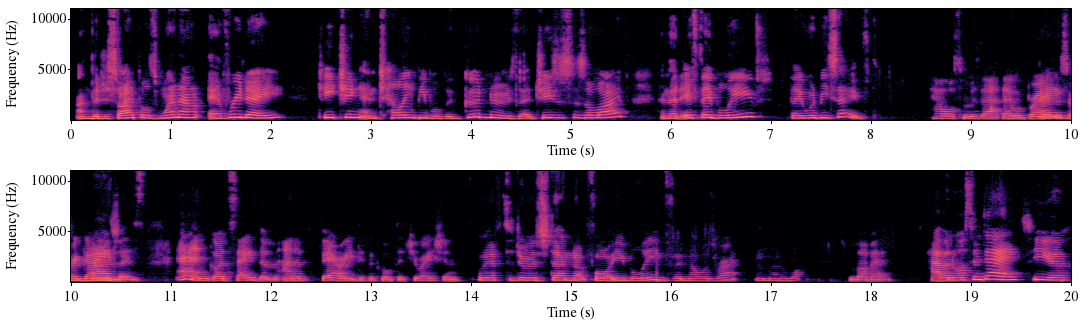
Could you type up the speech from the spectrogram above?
And the disciples went out every day, teaching and telling people the good news that Jesus is alive and that if they believed, they would be saved. How awesome is that? They were brave regardless. amazing. And God saved them out of a very difficult situation. All you have to do is stand up for what you believe and know is right, no matter what. Love it. Have an awesome day. See ya.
